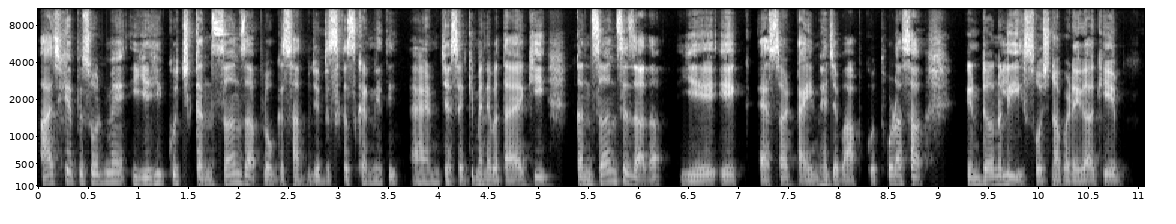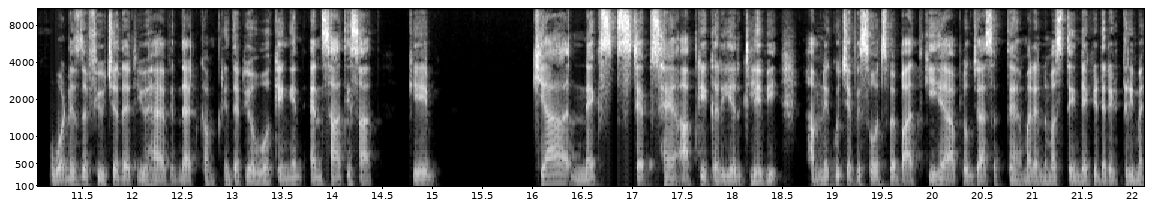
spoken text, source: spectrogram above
आज के एपिसोड में यही कुछ कंसर्न्स आप लोगों के साथ मुझे डिस्कस करनी थी। एंड जैसे कि मैंने बताया कि कंसर्न से ज़्यादा ये एक ऐसा टाइम है जब आपको थोड़ा सा इंटरनली सोचना पड़ेगा कि what is the future that you have in that company that you are working in and साथ ही साथ कि क्या नेक्स्ट स्टेप्स हैं आपके करियर के लिए भी? हमने कुछ एपिसोड्स में बात की है, आप लोग जा सकते हैं हमारे नमस्ते इंडिया की डायरेक्टरी में।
